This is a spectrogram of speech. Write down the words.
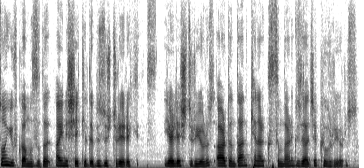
Son yufkamızı da aynı şekilde büzüştürerek yerleştiriyoruz. Ardından kenar kısımlarını güzelce kıvırıyoruz.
